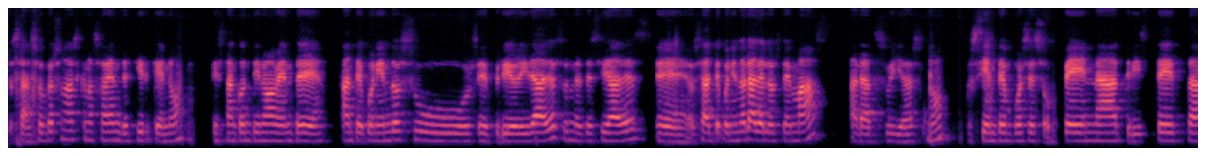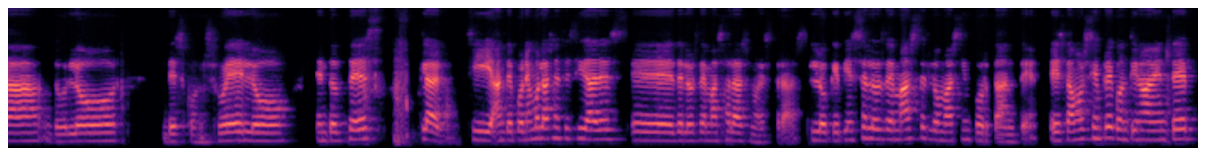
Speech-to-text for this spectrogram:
o sea, son personas que no saben decir que no, que están continuamente anteponiendo sus eh, prioridades, sus necesidades, eh, o sea, anteponiendo la de los demás a las suyas, ¿no? sienten pues eso, pena, tristeza, dolor, desconsuelo, entonces, claro, si anteponemos las necesidades eh, de los demás a las nuestras, lo que piensen los demás es lo más importante. Estamos siempre continuamente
